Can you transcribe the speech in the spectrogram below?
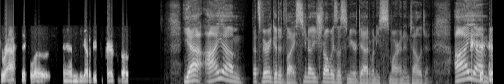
drastic lows. And you got to be prepared for both. Yeah, I um that's very good advice. You know, you should always listen to your dad when he's smart and intelligent. I um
